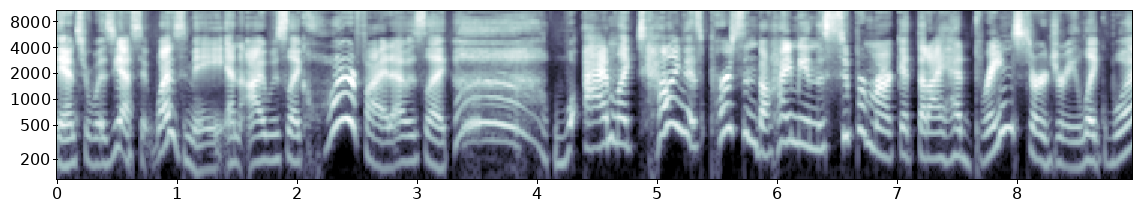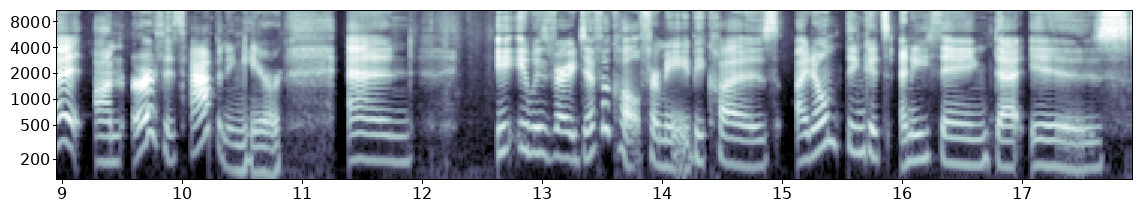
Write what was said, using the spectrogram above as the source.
The answer was yes, it was me. And I was like horrified. I was like, I'm like telling this person behind me in the supermarket that I had brain surgery. Like, what on earth is happening here? And it, it was very difficult for me because I don't think it's anything that is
